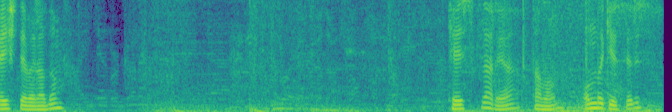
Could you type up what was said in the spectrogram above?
5 level adam. Kestiler ya. Tamam. Onu da keseriz.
